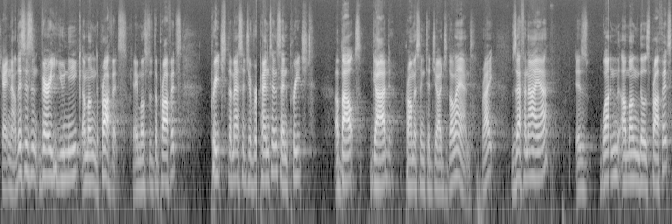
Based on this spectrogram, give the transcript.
Okay, now this isn't very unique among the prophets. Okay, most of the prophets preached the message of repentance and preached about God promising to judge the land, right? Zephaniah is one among those prophets,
